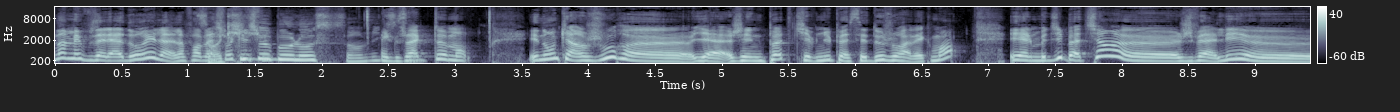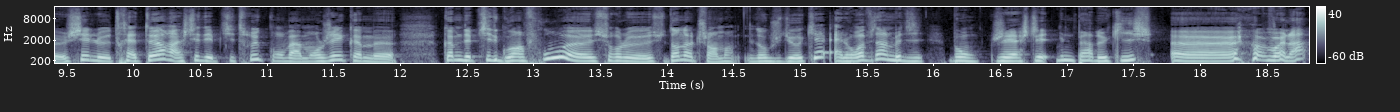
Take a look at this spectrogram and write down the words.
Non, mais vous allez adorer la- C'est un l'information qui de bolos, c'est un mix. Exactement. Et donc un jour, euh, il y a- j'ai une pote qui est venue passer deux jours avec moi et elle me dit bah tiens, euh, je vais aller euh, chez le traiteur acheter des petits trucs qu'on va manger comme euh, comme des petites goinfrous euh, sur le dans notre chambre. Et donc je dis ok. Elle revient, elle me dit bon, j'ai acheté une paire de quiches, euh, voilà.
